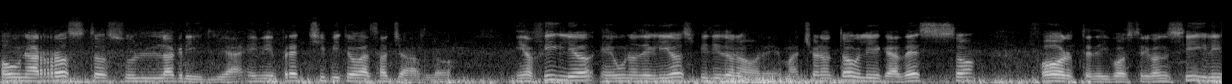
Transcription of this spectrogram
Ho un arrosto sulla griglia e mi precipito a assaggiarlo. Mio figlio è uno degli ospiti d'onore, ma ciò non toglie che adesso, forte dei vostri consigli,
